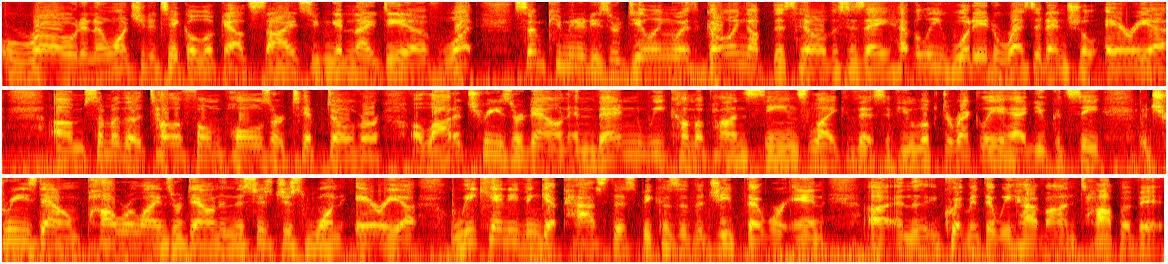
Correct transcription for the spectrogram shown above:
Road. And I want you to take a look outside so you can get an idea of what some communities are dealing with. Going up this hill, this is a heavily wooded residential area. Um, some of the telephone poles are tipped over. A lot of trees are down. And then we come upon scenes like this. If you look directly ahead, you could see trees down, power lines are down. And this is just one area. We can't even get past this because of the Jeep that we're in uh, and the equipment that we have on top of it.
